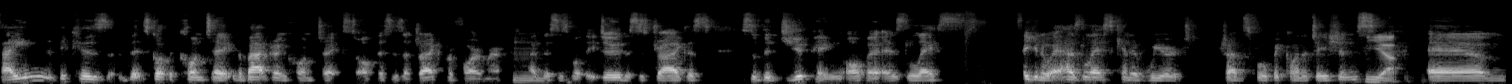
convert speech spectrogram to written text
fine because it's got the context, the background context of this is a drag performer Mm. and this is what they do. This is drag. This so the duping of it is less, you know, it has less kind of weird transphobic connotations. Yeah, Um,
